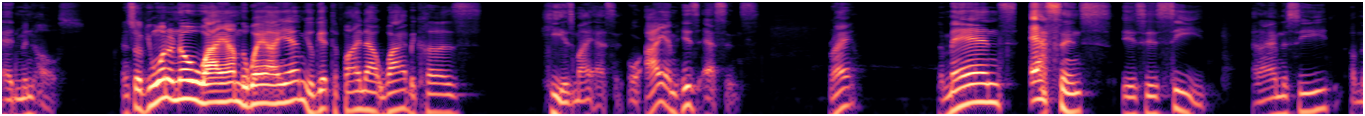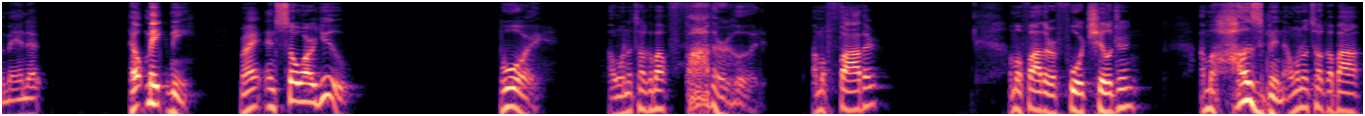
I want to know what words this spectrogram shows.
Edmund Hulse. And so if you want to know why I'm the way I am, you'll get to find out why because he is my essence, or I am his essence, right? The man's essence is his seed, and I am the seed of the man that helped make me, right? And so are you. Boy, I want to talk about fatherhood. I'm a father. I'm a father of four children. I'm a husband. I want to talk about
